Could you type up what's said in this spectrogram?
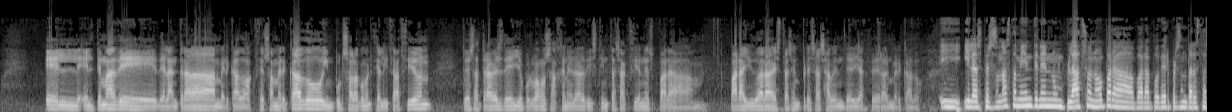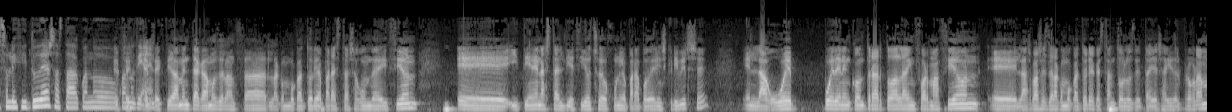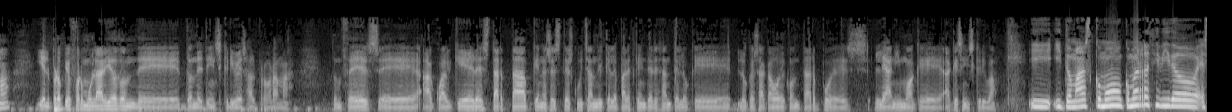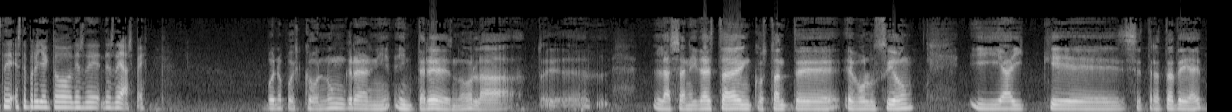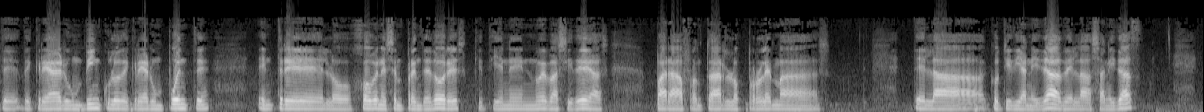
el, el tema de, de, la entrada a mercado, acceso a mercado, impulso a la comercialización. Entonces, a través de ello, pues vamos a generar distintas acciones para, para ayudar a estas empresas a vender y acceder al mercado. Y, y las personas también tienen un plazo, ¿no? Para, para poder presentar estas solicitudes. ¿Hasta cuándo, tienen? Efectivamente, acabamos de lanzar la convocatoria para esta segunda edición eh, y tienen hasta el 18 de junio para poder inscribirse. En la web pueden encontrar toda la información, eh, las bases de la convocatoria, que están todos los detalles ahí del programa, y el propio formulario donde, donde te inscribes al programa. Entonces, eh, a cualquier startup que nos esté escuchando y que le parezca interesante lo que, lo que os acabo de contar, pues le animo a que, a que se inscriba. Y, y Tomás, ¿cómo, ¿cómo has recibido este, este proyecto desde, desde ASPE? Bueno, pues con un gran interés, ¿no? La, eh, la sanidad está en constante evolución y hay que, se trata de, de, de crear un vínculo, de crear un puente entre los jóvenes emprendedores que tienen nuevas ideas para afrontar los problemas de la cotidianidad, de la sanidad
